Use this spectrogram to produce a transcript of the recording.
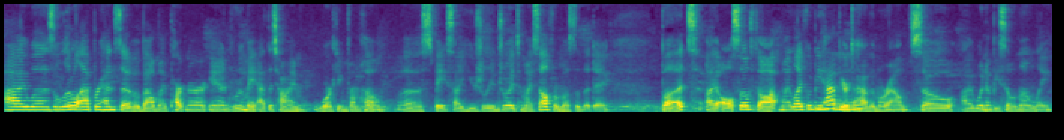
I was a little apprehensive about my partner and roommate at the time working from home, a space I usually enjoyed to myself for most of the day. But I also thought my life would be happier to have them around, so I wouldn't be so lonely.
